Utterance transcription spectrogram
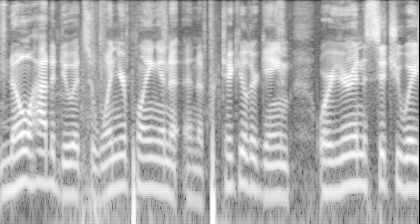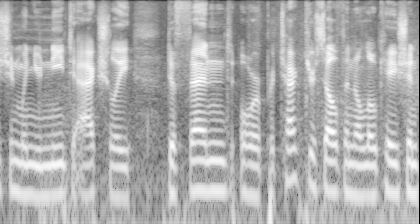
Know how to do it so when you're playing in a, in a particular game or you're in a situation when you need to actually defend or protect yourself in a location,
